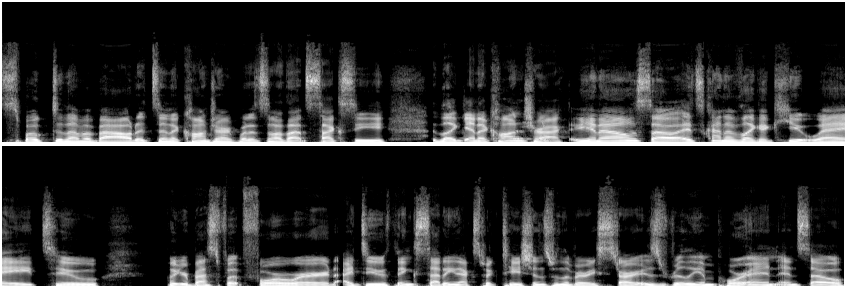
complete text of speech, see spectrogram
spoke to them about. It's in a contract, but it's not that sexy like in a contract, you know? So it's kind of like a cute way to put your best foot forward. I do think setting expectations from the very start is really important. And so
